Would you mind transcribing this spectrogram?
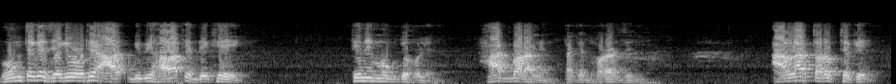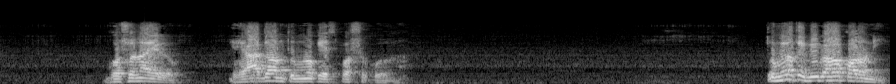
ঘুম থেকে জেগে আ- বিবি হাওয়াকে দেখে তিনি মুগ্ধ হলেন, হাত বাড়ালেন তাকে ধরার জন্য। আল্লাহর তরফ থেকে ঘোষণা এলো, হে আদম, তুমি ওকে স্পর্শ করো না। তুমি ওকে বিবাহ করনি।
